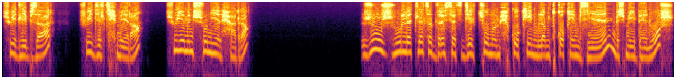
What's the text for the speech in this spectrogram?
شوية ديال الإبزار شوية ديال التحميرة شوية من الشونية الحارة. جوج ولا ثلاثة دريسات ديال الثومه محكوكين ولا مدقوقين مزيان باش ما يبانوش.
